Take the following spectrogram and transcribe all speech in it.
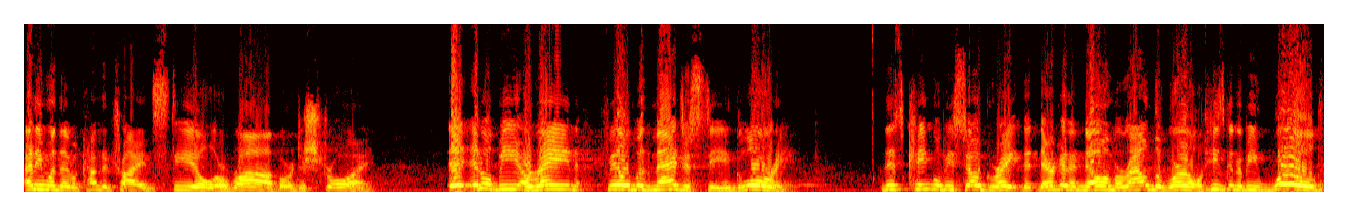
anyone that would come to try and steal or rob or destroy. It, will be a reign filled with majesty and glory. This king will be so great that they're going to know him around the world. He's going to be world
